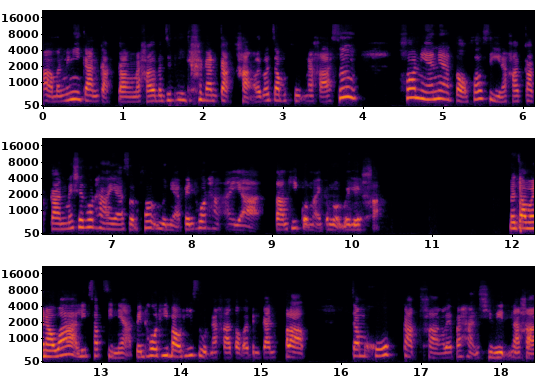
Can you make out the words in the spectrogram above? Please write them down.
อ่ามันไม่มีการกักกันนะคะ มันจะมีการกักขังแล้วก็จำคุกนะคะ ซึ่งข้อนี้เนี่ยตอบข้อสี่นะคะ กักกันไม่ใช่โทษทางอาญาส่วนข้ออื่นเนี่ยเป็นโทษทางอาญาตามที่กฎหมายกำหนดไว้เลยค่ะเราจำไว้นะว่าริบทรัพย์สินเนี่ยเป็นโทษที่เบาที่สุดนะคะ ต่อไปเป็นการปรับจำคุกกักขังและประหารชีวิตนะคะ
